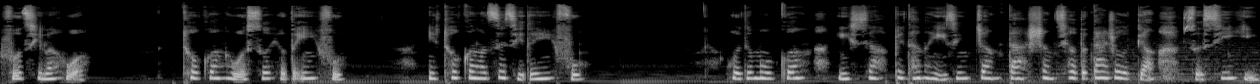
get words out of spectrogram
扶起了我，脱光了我所有的衣服，也脱光了自己的衣服。我的目光一下被他那已经胀大上翘的大肉屌所吸引。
